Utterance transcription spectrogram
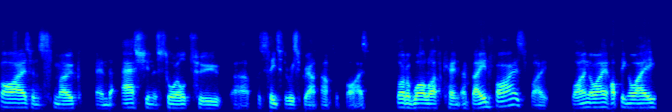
fires and smoke and the ash in the soil to uh, proceed to resprout after fires. A lot of wildlife can evade fires by flying away, hopping away,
